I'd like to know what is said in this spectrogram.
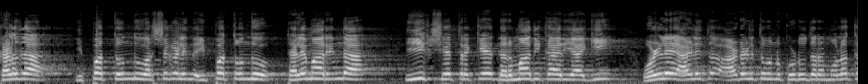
ಕಳೆದ ಇಪ್ಪತ್ತೊಂದು ವರ್ಷಗಳಿಂದ, ಇಪ್ಪತ್ತೊಂದು ತಲೆಮಾರಿಂದ ಈ ಕ್ಷೇತ್ರಕ್ಕೆ ಧರ್ಮಾಧಿಕಾರಿಯಾಗಿ ಒಳ್ಳೆಯ ಆಡಳಿತ, ಆಡಳಿತವನ್ನು ಕೊಡುವುದರ ಮೂಲಕ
